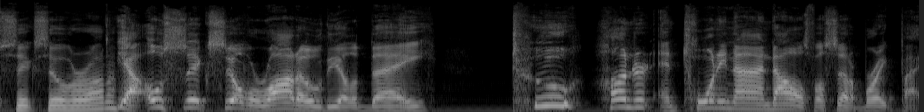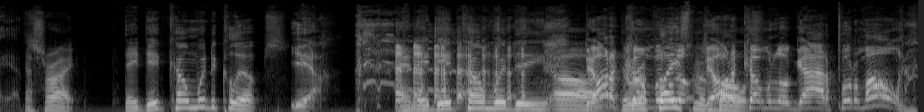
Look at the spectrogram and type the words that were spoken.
06 Silverado. Yeah, 06 Silverado the other day. Two hundred and twenty nine dollars for a set of brake pads. That's right. They did come with the clips, Yeah. and they did come with the uh, they ought to the come with a little, replacement they ought to come with a little guy to put them on.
